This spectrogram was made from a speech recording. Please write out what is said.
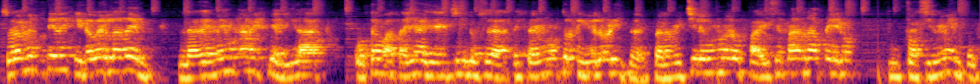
solamente tienes que ir a ver la DEM. La DEM es una bestialidad, otra batalla allá en Chile, o sea, está en otro nivel ahorita. Para mí Chile es uno de los países más raperos fácilmente.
